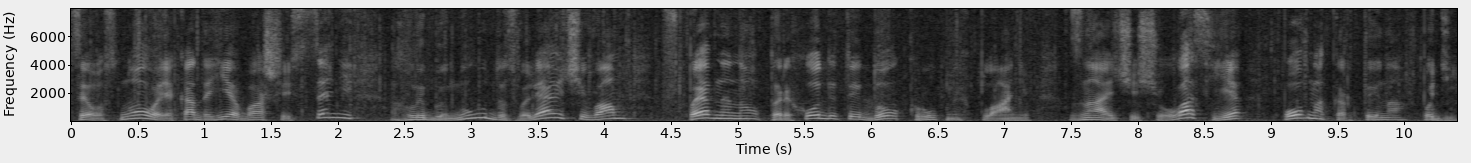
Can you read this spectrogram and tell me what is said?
це основа, яка дає вашій сцені глибину, дозволяючи вам впевнено переходити до крупних планів, знаючи, що у вас є повна картина подій.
